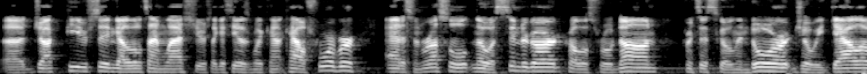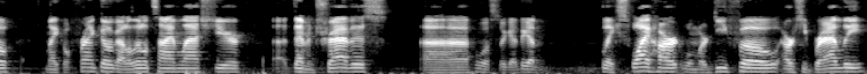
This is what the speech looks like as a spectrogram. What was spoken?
Uh, Joc Pederson got a little time last year, so I guess he doesn't count. Kyle Schwarber, Addison Russell, Noah Syndergaard, Carlos Rodon, Francisco Lindor, Joey Gallo, Maikel Franco got a little time last year. Uh, Devon Travis, uh, who else do we got? They got Blake Swihart, Wilmer Difo, Archie Bradley.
